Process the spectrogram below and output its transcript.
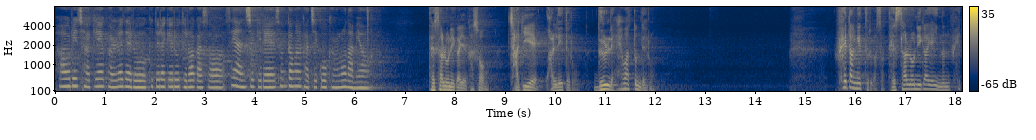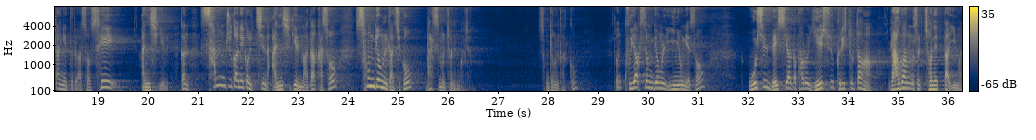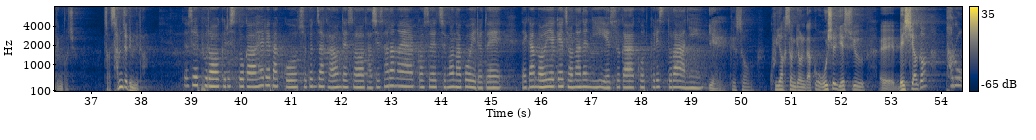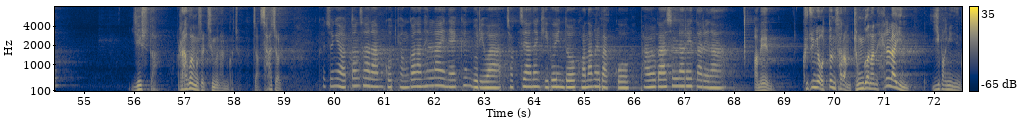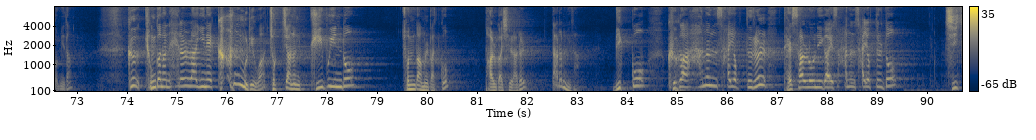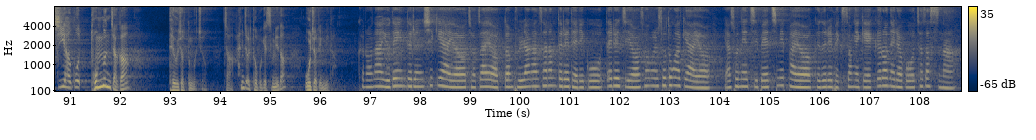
바울이 자기의 관례대로 그들에게로 들어가서 새 안식일에 성경을 가지고 강론하며 데살로니가에 가서 자기의 관례대로 늘 해왔던 대로 회당에 들어가서 데살로니가에 있는 회당에 들어가서 새 안식일 그러니까 3주간에 걸친 안식일마다 가서 성경을 가지고 말씀을 전한 거죠. 성경을 갖고 또 구약 성경을 인용해서 오실 메시아가 바로 예수 그리스도다라고 하는 것을 전했다 이 말인 거죠. 자, 3절입니다. 뜻을 풀어 그리스도가 해를 받고 죽은 자 가운데서 다시 살아나야 할 것을 증언하고 이르되 내가 너희에게 전하는 이 예수가 곧 그리스도라 하니 예, 그래서 구약 성경을 갖고 오실 예수 에, 메시아가 바로 예수다라고 하는 것을 증언하는 거죠. 자, 4절. 그 중에 어떤 사람 곧 경건한 헬라인의 큰 무리와 적지 않은 기부인도 권함을 받고 바울과 신라를 따르나 아멘. 그 중에 어떤 사람, 경건한 헬라인, 이방인인 겁니다. 그 경건한 헬라인의 큰 무리와 적지 않은 귀부인도 전담을 받고 바울과 신라를 따릅니다. 믿고 그가 하는 사역들을 데살로니가에서 하는 사역들도 지지하고 돕는 자가 되어졌던 거죠. 자, 한 절 더 보겠습니다. 5절입니다. 그러나 유대인들은 시기하여 저자의 어떤 불량한 사람들을 데리고 때를 지어 성을 소동하게 하여 야손의 집에 침입하여 그들을 백성에게 끌어내려고 찾았으나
